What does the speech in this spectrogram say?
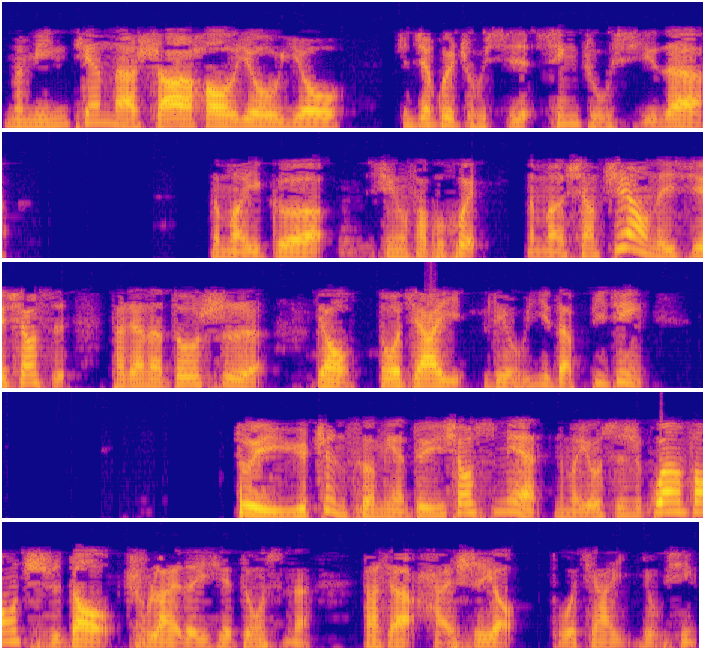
那么明天呢，十二号又有。证监会主席、新主席的那么一个新闻发布会，那么像这样的一些消息，大家呢都是要多加以留意的。毕竟，对于政策面、对于消息面，那么尤其是官方渠道出来的一些东西呢，大家还是要多加以留心。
